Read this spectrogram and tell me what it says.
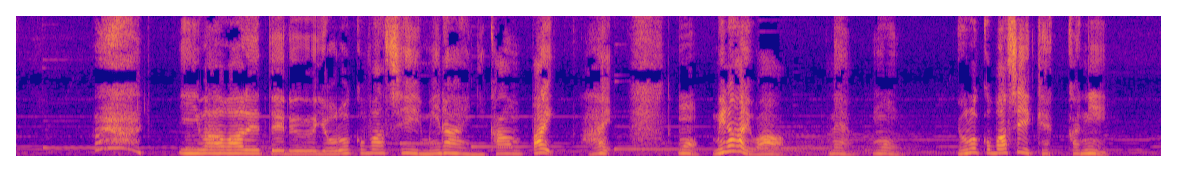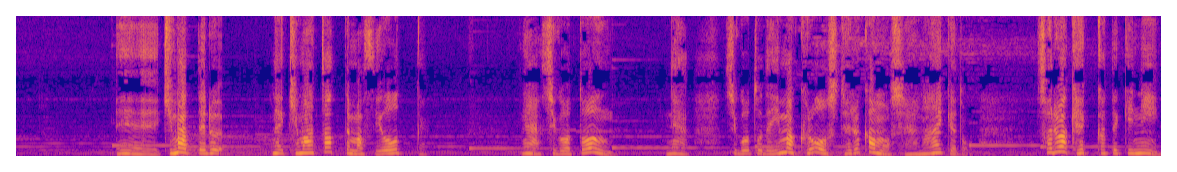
祝われてる。喜ばしい未来に乾杯。はい。もう、未来は、ね、もう、喜ばしい結果に、えー、決まってる。ね、決まっちゃってますよって。ね、仕事運。ね、仕事で今苦労してるかもしれないけど、それは結果的に、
